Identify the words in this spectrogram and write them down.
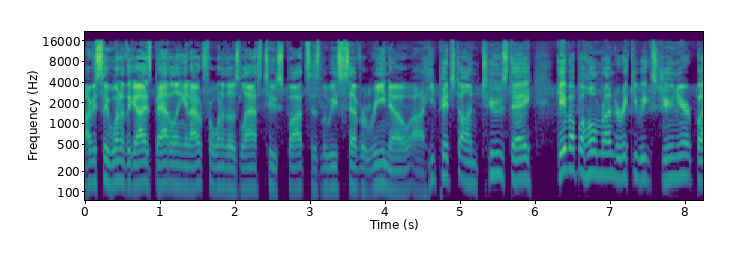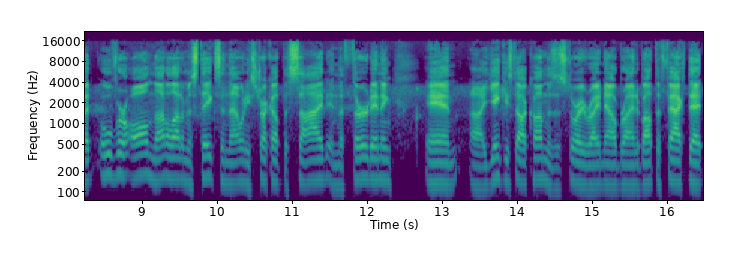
Obviously, one of the guys battling it out for one of those last two spots is Luis Severino. Uh, he pitched on Tuesday, gave up a home run to Rickie Weeks Jr., but overall, not a lot of mistakes in that when he struck out the side in the third inning. And uh, Yankees.com, there's a story right now, Brian, about the fact that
